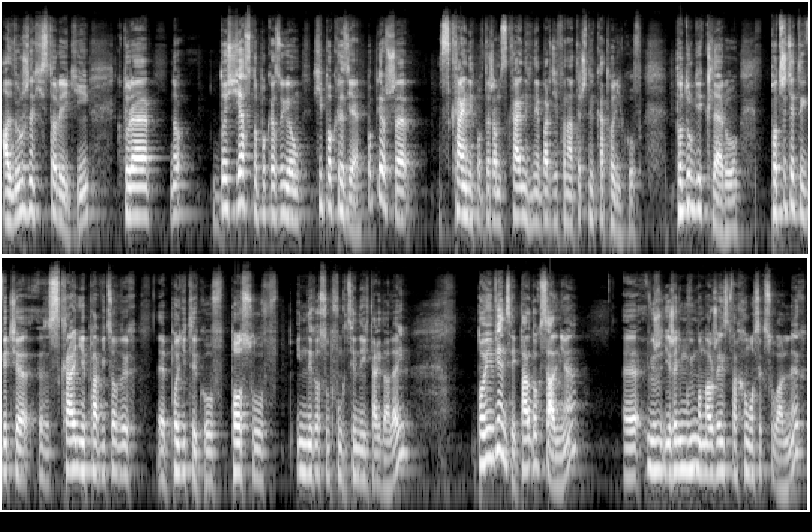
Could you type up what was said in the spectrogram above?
ale różne historyjki, które no, dość jasno pokazują hipokryzję. Po pierwsze, skrajnych, powtarzam, skrajnych, najbardziej fanatycznych katolików, po drugie kleru, Po trzecie, tych, wiecie, skrajnie prawicowych e, polityków, posłów, innych osób funkcyjnych i tak dalej. Powiem więcej, paradoksalnie, e, jeżeli mówimy o małżeństwach homoseksualnych,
